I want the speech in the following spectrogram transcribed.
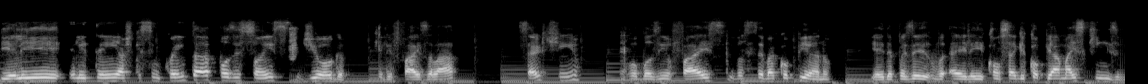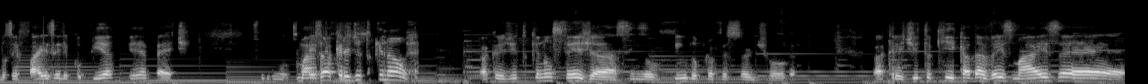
E ele, ele tem, acho que 50 posições de yoga que ele faz lá certinho. O robozinho faz e você vai copiando. E aí depois ele, ele consegue copiar mais 15. Você faz, ele copia e repete. Mas eu acredito que não. Eu acredito que não seja assim o fim do professor de yoga. Eu acredito que cada vez mais é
